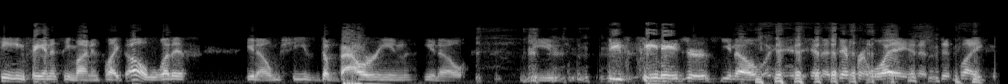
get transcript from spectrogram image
teen fantasy mind. It's like, oh, what if, you know, she's devouring, you know, these, these teenagers, you know, in, in a different way. And it's just like,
